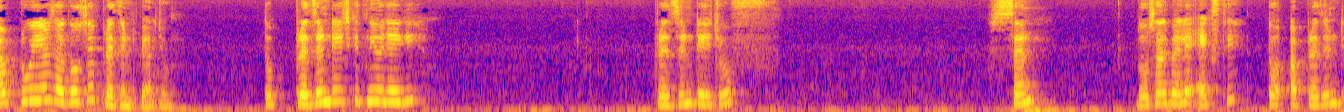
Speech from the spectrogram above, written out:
अब टू ईयर्स अगो से प्रेजेंट पे आ जाओ। तो प्रेजेंट एज कितनी हो जाएगी? प्रेजेंट एज ऑफ़ सन दो साल पहले एक्स थी तो अब प्रेजेंट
